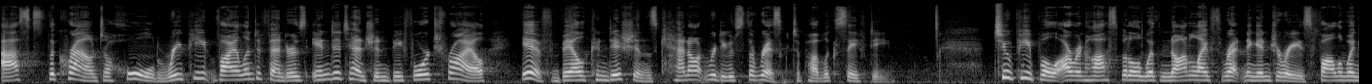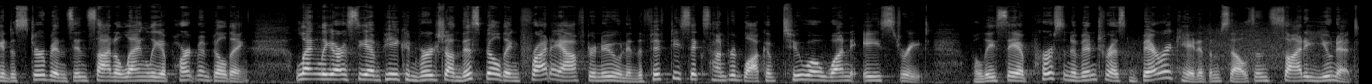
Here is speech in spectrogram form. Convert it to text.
asks the Crown to hold repeat violent offenders in detention before trial if bail conditions cannot reduce the risk to public safety. Two people are in hospital with non life threatening injuries following a disturbance inside a Langley apartment building. Langley RCMP converged on this building Friday afternoon in the 5600 block of 201 A Street. Police say a person of interest barricaded themselves inside a unit.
